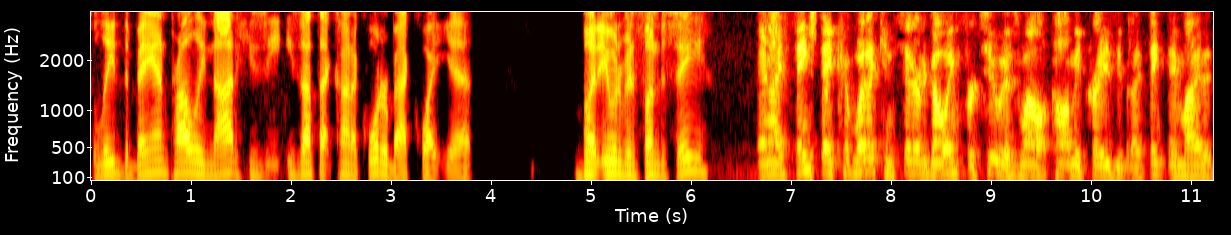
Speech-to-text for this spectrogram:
to lead the band? Probably not. He's he's not that kind of quarterback quite yet. But it would have been fun to see. And I think they could would have considered going for two as well. Call me crazy, but I think they might have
